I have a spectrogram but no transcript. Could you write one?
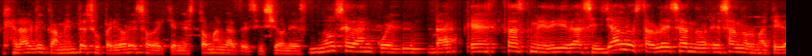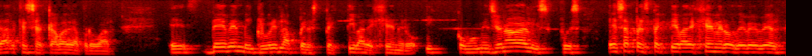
jerárquicamente superiores o de quienes toman las decisiones. No se dan cuenta que estas medidas, y ya lo establece esa normatividad que se acaba de aprobar, eh, deben de incluir la perspectiva de género. Y como mencionaba Alice, pues esa perspectiva de género debe ver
